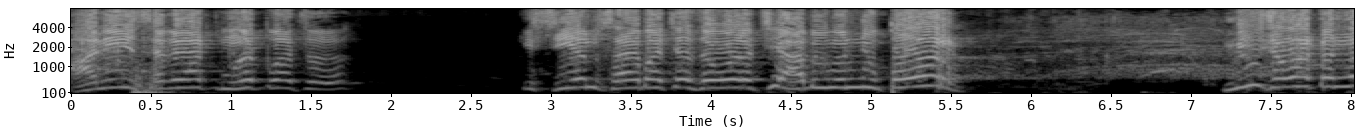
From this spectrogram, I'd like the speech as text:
आणि सगळ्यात महत्वाचं की सीएम साहेबाच्या जवळची अभिमन्यू पवार मी जेव्हा त्यांना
